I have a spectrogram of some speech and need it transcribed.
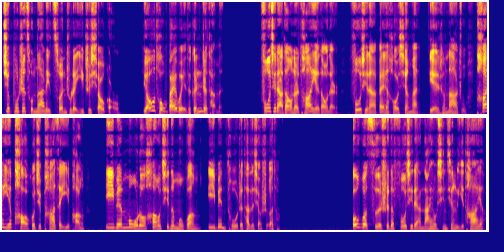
却不知从哪里窜出来一只小狗，摇头摆尾的跟着他们。夫妻俩到那儿，他也到那儿。夫妻俩摆好香案，点上蜡烛，他也跑过去趴在一旁，一边目露好奇的目光，一边吐着他的小舌头。不过此时的夫妻俩哪有心情理他呀？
